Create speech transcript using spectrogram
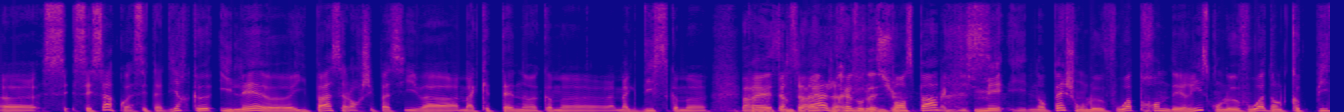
euh, c'est ça, quoi. C'est-à-dire que il est, euh, il passe. Alors, je sais pas s'il va à Mach 10 comme euh, à Mach 10 comme, le personnage, très je audacieux. ne pense pas. Mac 10. Mais il n'empêche, on le voit prendre des risques, on le voit dans le cockpit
